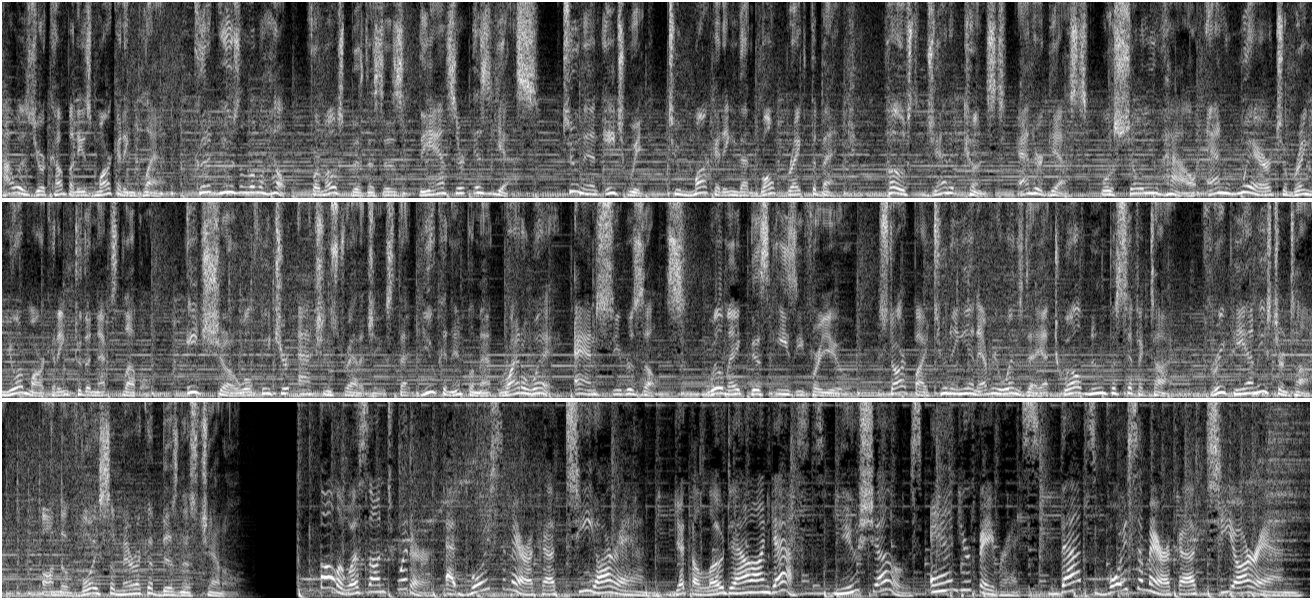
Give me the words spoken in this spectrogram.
How is your company's marketing plan? Could it use a little help? For most businesses, the answer is yes. Tune in each week to Marketing That Won't Break the Bank. Host Janet Kunst and her guests will show you how and where to bring your marketing to the next level. Each show will feature action strategies that you can implement right away and see results. We'll make this easy for you. Start by tuning in every Wednesday at 12 noon Pacific Time, 3 p.m. Eastern Time on the Voice America Business Channel follow us on Twitter at VoiceAmericaTRN. Get the lowdown on guests, new shows, and your favorites. That's VoiceAmericaTRN.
